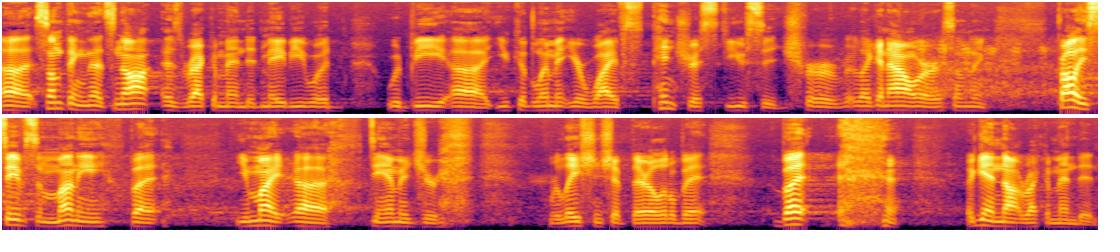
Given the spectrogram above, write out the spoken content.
Uh, something that's not as recommended maybe would, would be uh, you could limit your wife's Pinterest usage for like an hour or something. Probably save some money, but you might uh, damage your relationship there a little bit. But again, not recommended.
